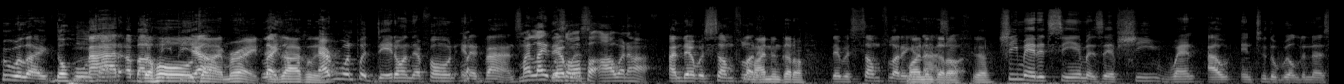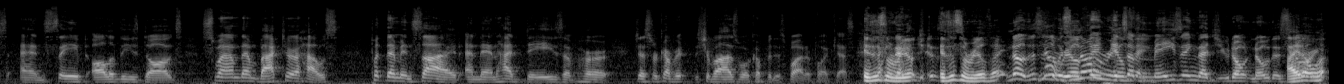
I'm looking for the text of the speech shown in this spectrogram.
who were like The whole mad time. about The whole BPL. time, right, Like, exactly. Everyone put data on their phone in advance. My light There was, off an hour and a half. and there was some flooding. Mine didn't cut off. There was some flooding Mine in didn't cut Nassau. off, yeah. She made it seem as if she went out into the wilderness and saved all of these dogs, swam them back to her house, put them inside, and then had days of her just recovered. Shabazz woke up for this part of the podcast. Is this a real? just- Is this a real thing? no, this is No, a real not a thing. real it's thing. amazing that you don't know this. I don't-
